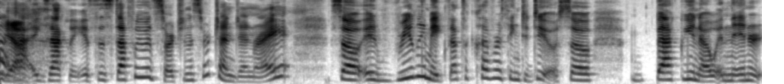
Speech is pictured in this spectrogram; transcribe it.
Yeah. yeah, exactly. It's the stuff we would search in a search engine, right? So it really makes that's a clever thing to do. So back, you know, in the inter-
